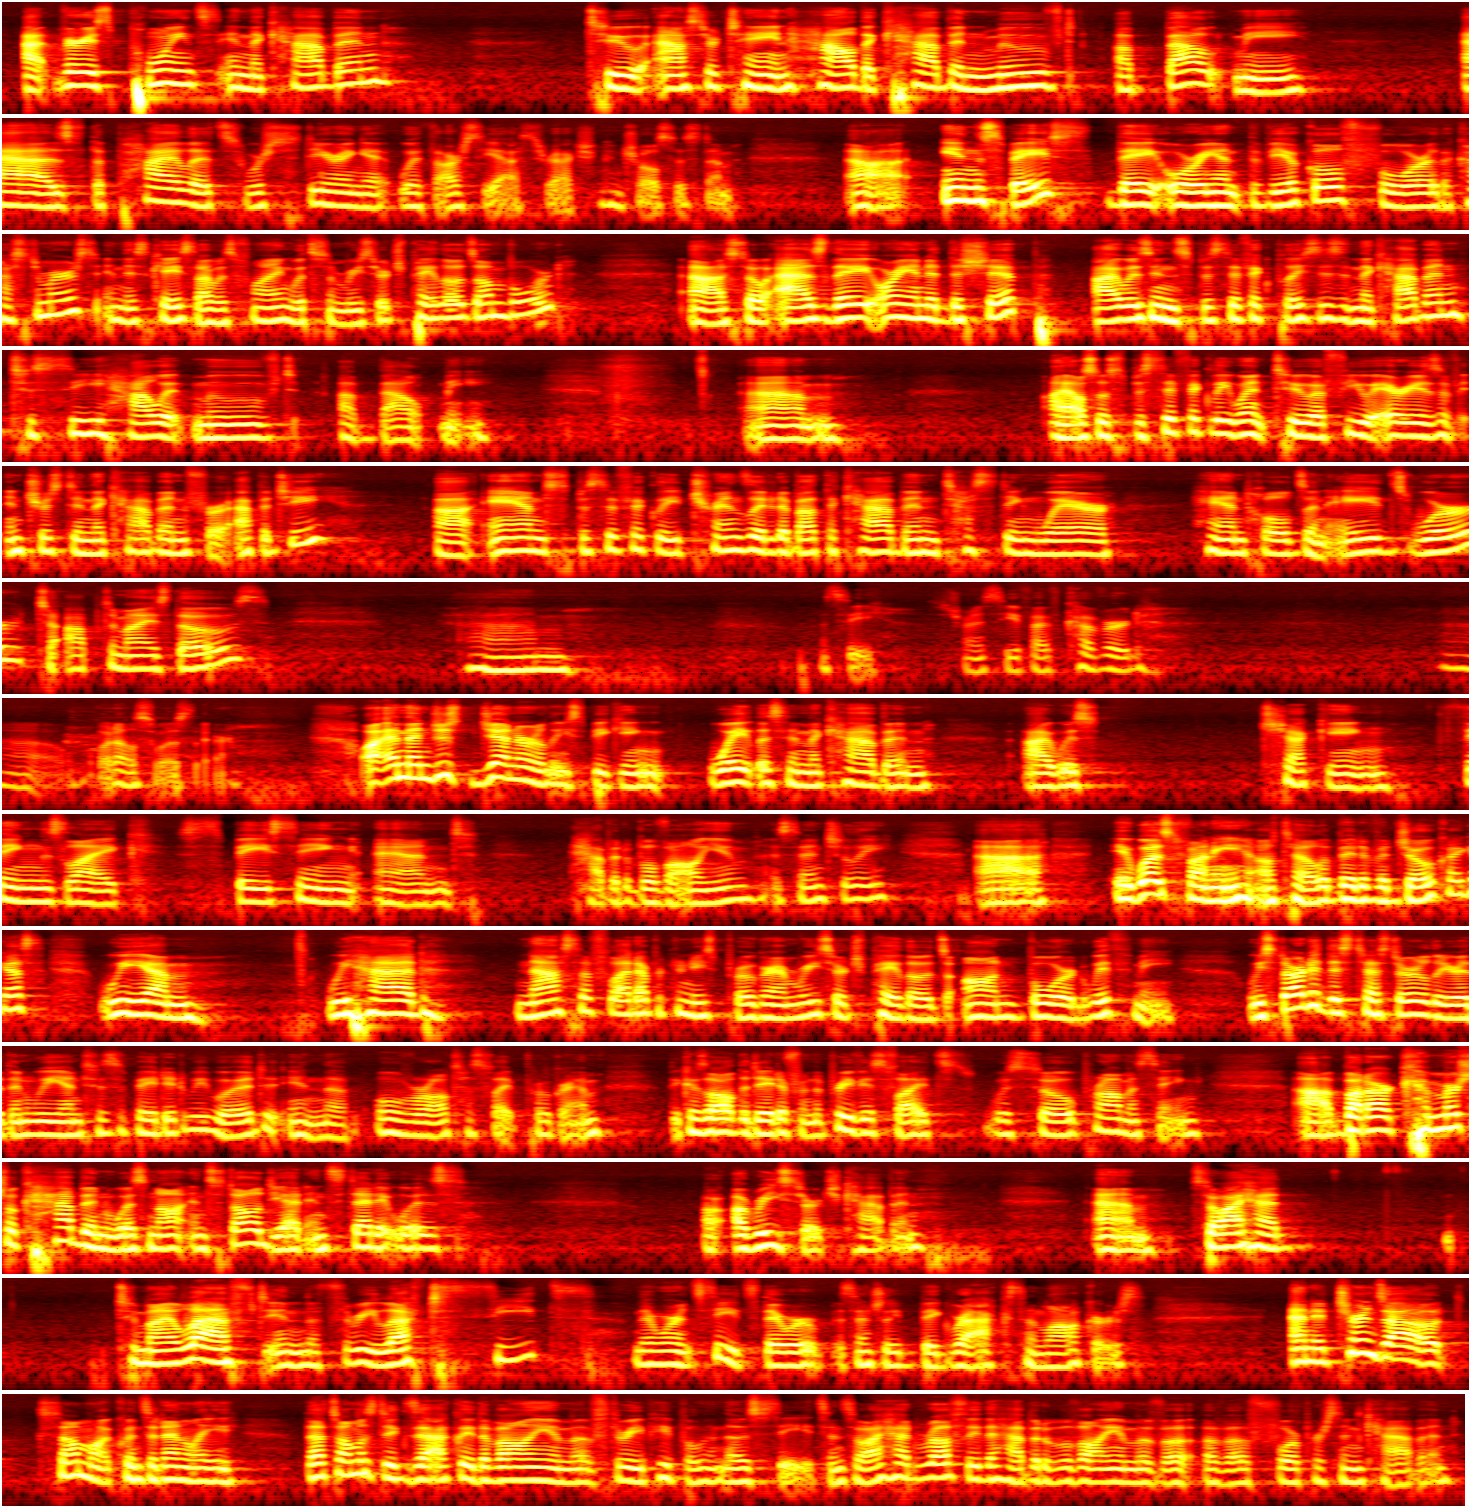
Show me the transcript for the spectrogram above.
at various points in the cabin to ascertain how the cabin moved about me as the pilots were steering it with RCS, reaction control system. Uh, in space, they orient the vehicle for the customers. In this case, I was flying with some research payloads on board. Uh, so as they oriented the ship, I was in specific places in the cabin to see how it moved about me. Um, I also specifically went to a few areas of interest in the cabin for apogee, uh, and specifically translated about the cabin, testing where handholds and aids were to optimize those. Um, let's see, just trying to see if I've covered. Uh, what else was there? Oh, and then just generally speaking, weightless in the cabin, I was checking things like spacing and habitable volume, essentially. Uh, it was funny. I'll tell a bit of a joke, I guess. We um, we had NASA Flight Opportunities Program research payloads on board with me. We started this test earlier than we anticipated we would in the overall test flight program because all the data from the previous flights was so promising. Uh, but our commercial cabin was not installed yet. Instead, it was a, a research cabin. Um, so I had to my left, in the three left seats, there weren't seats, there were essentially big racks and lockers. And it turns out, somewhat coincidentally, that's almost exactly the volume of three people in those seats. And so I had roughly the habitable volume of a, of a four person cabin.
